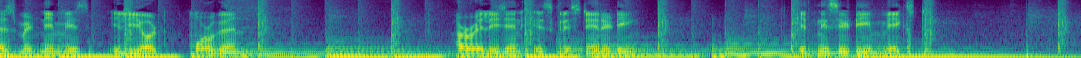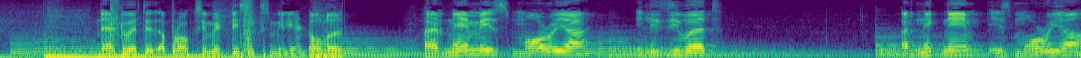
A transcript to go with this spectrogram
husband name is Elliot Morgan. Her religion is Christianity. Ethnicity mixed. Net worth is approximately $6 million. Her name is Moriah Elizabeth. Her nickname is Moriah.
